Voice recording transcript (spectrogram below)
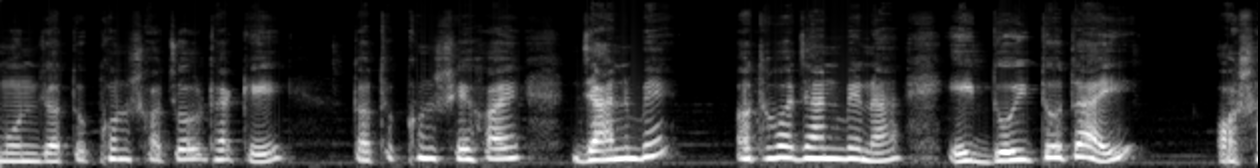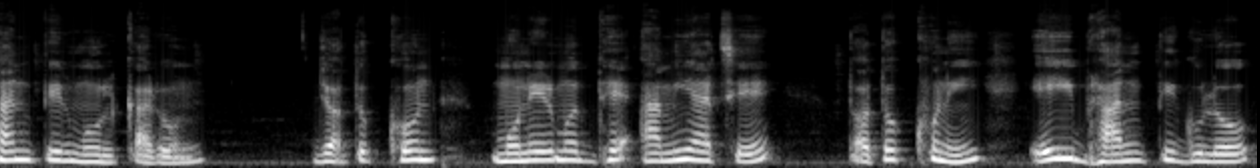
মন যতক্ষণ সচল থাকে, ততক্ষণ সে হয় জানবে অথবা জানবে না। এই দ্বৈততাই অশান্তির মূল কারণ। যতক্ষণ মনের মধ্যে আমি আছে ততক্ষণই এই ভ্রান্তিগুলো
